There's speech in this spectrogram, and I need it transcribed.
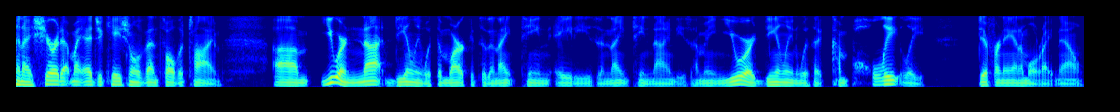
and I share it at my educational events all the time. Um, you are not dealing with the markets of the 1980s and 1990s. I mean, you are dealing with a completely different animal right now.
